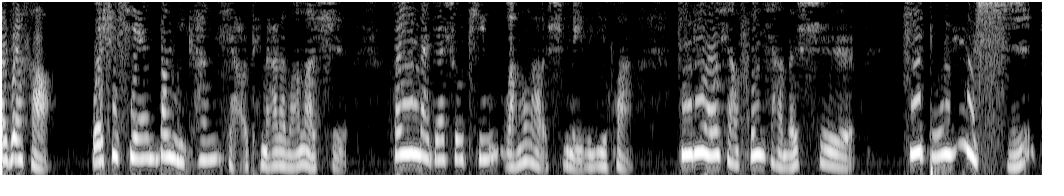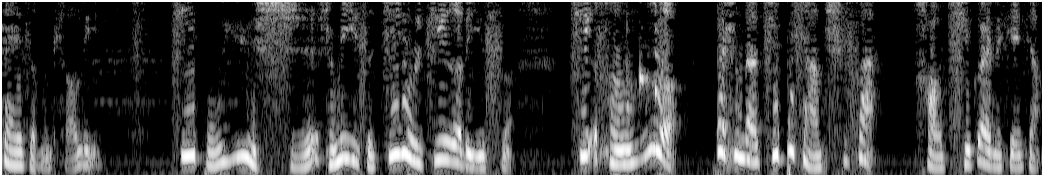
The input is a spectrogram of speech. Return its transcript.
大家好，我是西安邦尼康小儿推拿的王老师，欢迎大家收听王老师每日一话。今天我想分享的是饥不欲食该怎么调理。饥不欲食什么意思？饥就是饥饿的意思，饥很饿，但是呢却不想吃饭，好奇怪的现象。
